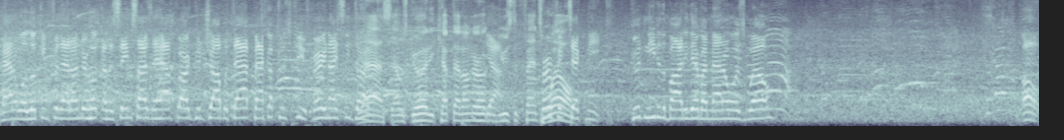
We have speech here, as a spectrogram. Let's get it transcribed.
Manuwa looking for that underhook on the same side as the half guard. Good job with that. Back up to his feet. Very nicely done. Yes, that was good. He kept that underhook yeah. and used the fence Perfect well. Perfect technique. Good knee to the body there by Manuwa as well. Oh,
